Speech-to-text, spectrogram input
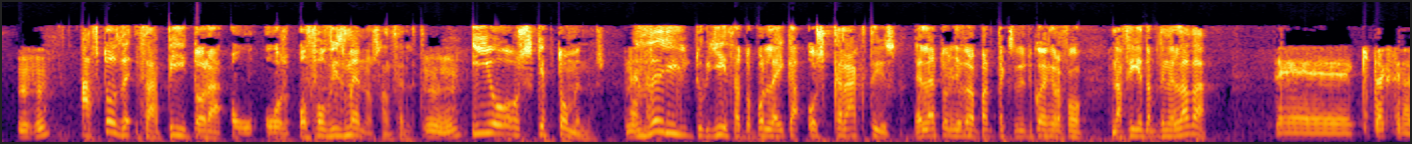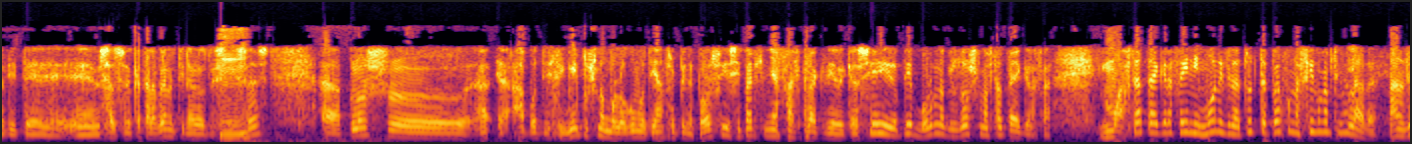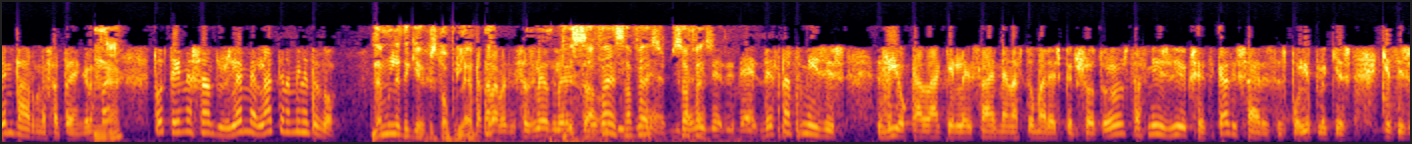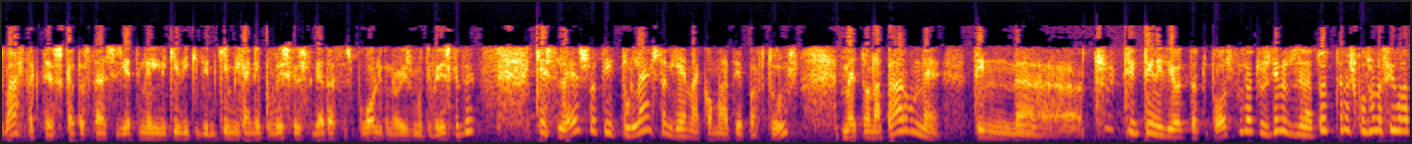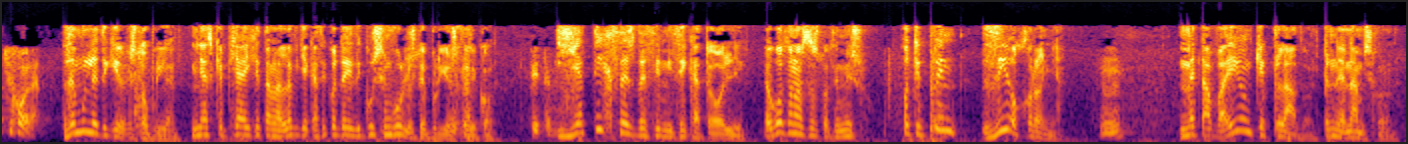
Αυτό θα πει τώρα ο, ο, ο φοβισμένος αν θέλετε ή ο σκεπτόμενος. Ναι, ναι. Δεν λειτουργεί, θα το πω λαϊκά, ως κράκτης, ελάτε όλοι εδώ να πάρετε ταξιδιωτικό έγγραφο να φύγετε από την Ελλάδα; Ε, κοιτάξτε να δείτε, ε, σας καταλαβαίνω την ερώτησή mm. σας. Απλώς ε, από τη στιγμή που συνομολογούμε ότι οι άνθρωποι είναι πρόσφυγες υπάρχει μια fast track διαδικασία η οποία μπορούν να τους δώσουμε αυτά τα έγγραφα. Με αυτά τα έγγραφα είναι η μόνη δυνατότητα που έχουν να φύγουν από την Ελλάδα. Αν δεν πάρουν αυτά τα έγγραφα, ναι. τότε είναι σαν να τους λέμε ελάτε να μείνετε εδώ. Δεν μου λέτε κύριε Χριστόπουλε. Καταλάβατε, σας λέω δηλαδή. Σαφές, σαφές. Δεν σταθμίζεις δύο καλά και λες, Α, εμένα αυτό μου αρέσει περισσότερο. Σταθμίζεις δύο εξαιρετικά δυσάρεστες, πολύπλοκες και δυσβάστακτες καταστάσεις για την ελληνική διοικητική μηχανή που βρίσκεται στην κατάσταση που όλοι γνωρίζουμε ότι βρίσκεται. Και λες ότι τουλάχιστον για ένα κομμάτι από αυτούς, με το να πάρουν την, ε, την, την ιδιότητα του πρόσφυγα, τους δίνουν τη δυνατότητα να σκοτώσουν να φύγουν από τη χώρα. Δεν μου λέτε κύριε Χριστόπουλε, μιας και πια έχετε αναλάβει για καθήκοντα ειδικού συμβούλου στο Υπουργείο Εσωτερικών. Γιατί χθες δεν θυμηθήκατε όλοι, εγώ θέλω να σας το θυμίσω, ότι πριν δύο χρόνια mm. μεταβαίων και κλάδων, πριν 1,5 χρόνο,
